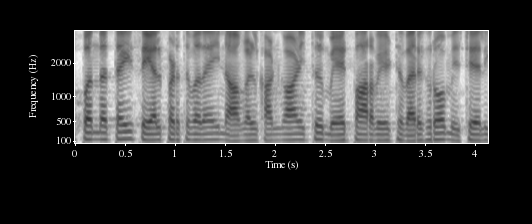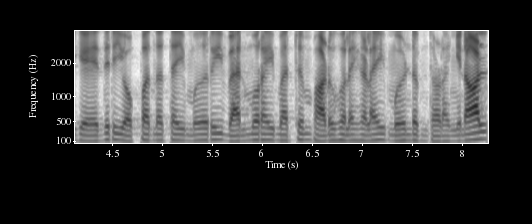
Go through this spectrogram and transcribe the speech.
ஒப்பந்தத்தை செயல்படுத்துவதை நாங்கள் கண்காணித்து மேற்பார்வையிட்டு வருகிறோம். இஸ்ரேலிய எதிரி ஒப்பந்தத்தை மீறி வன்முறை மற்றும் படுகொலைகளை மீண்டும் தொடங்கினால்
